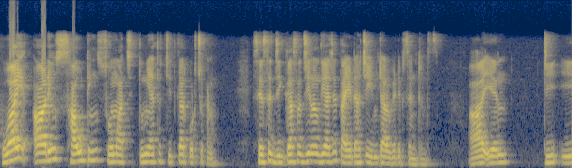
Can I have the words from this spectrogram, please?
why are you shouting so much তুমি এত চিৎকার করছ কেন? শেষে জিজ্ঞাসা চিহ্ন দিয়ে আছে, তাই এটা হচ্ছে interrogative sentence I N T E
